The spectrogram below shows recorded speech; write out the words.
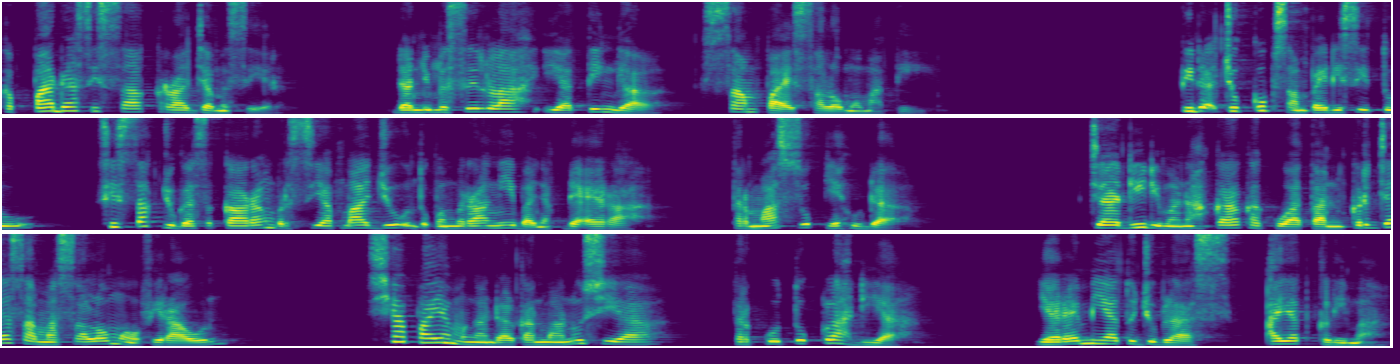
kepada Sisak Raja Mesir. Dan di Mesirlah ia tinggal sampai Salomo mati. Tidak cukup sampai di situ, Sisak juga sekarang bersiap maju untuk memerangi banyak daerah, termasuk Yehuda. Jadi di manakah kekuatan kerja sama Salomo Firaun? Siapa yang mengandalkan manusia, terkutuklah dia. Yeremia 17 ayat kelima.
